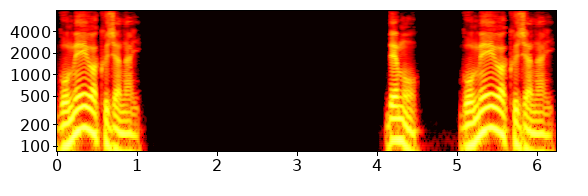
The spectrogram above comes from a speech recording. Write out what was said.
ご迷惑じゃない。でも、ご迷惑じゃない。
